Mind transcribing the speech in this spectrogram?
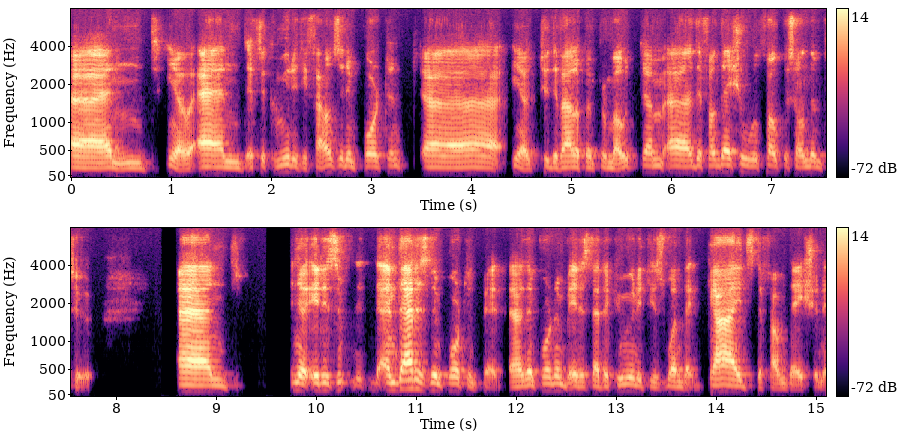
and you know and if the community finds it important uh, you know to develop and promote them uh, the foundation will focus on them too. And you know it is and that is the important bit. Uh, the important bit is that the community is one that guides the foundation.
